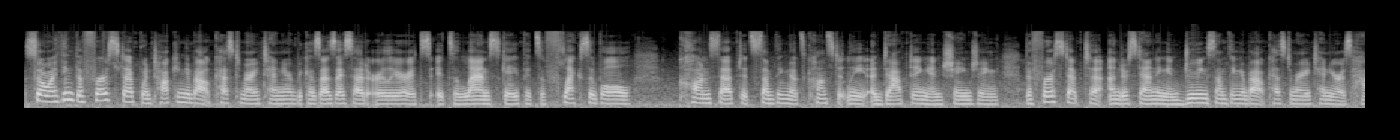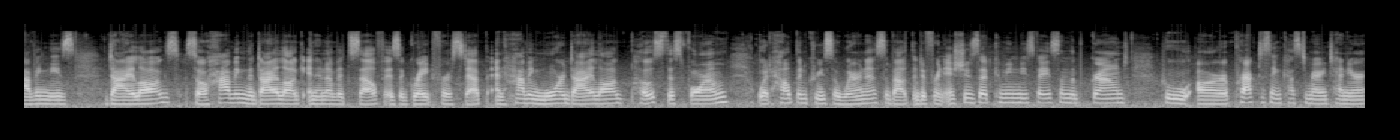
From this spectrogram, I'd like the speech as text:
So I think the first step when talking about customary tenure, because as I said earlier, it's, it's a landscape, it's a flexible concept. It's something that's constantly adapting and changing. The first step to understanding and doing something about customary tenure is having these dialogues. So having the dialogue in and of itself is a great first step and having more dialogue post this forum would help increase awareness about the different issues that communities face on the ground who are practicing customary tenure,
